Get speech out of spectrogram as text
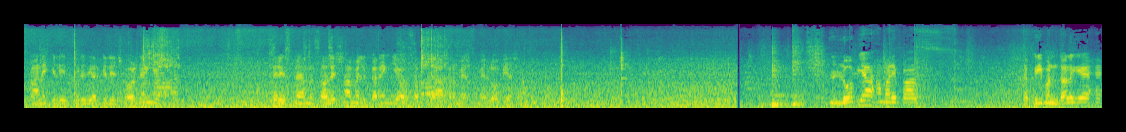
पकाने के लिए थोड़ी देर के लिए छोड़ देंगे। फिर इसमें मसाले शामिल करेंगे और सबसे आखिर में इसमें लोबिया शामिल लोबिया हमारे पास तकरीबन गल गया है।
